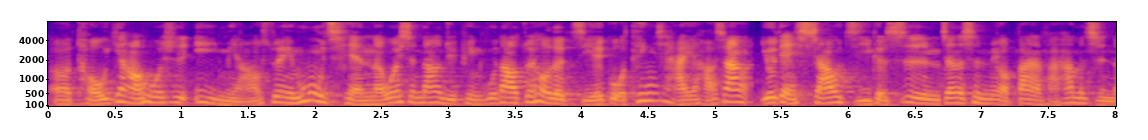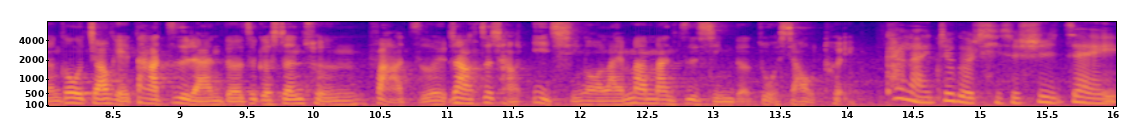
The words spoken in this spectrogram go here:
呃投药或是疫苗，所以目前呢，卫生当局评估到最后的结果听起来也好像有点消极，可是真的是没有办法，他们只能够交给大自然的这个生存法则，让这场疫情哦来慢慢自行的做消退。看来这个其实是在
